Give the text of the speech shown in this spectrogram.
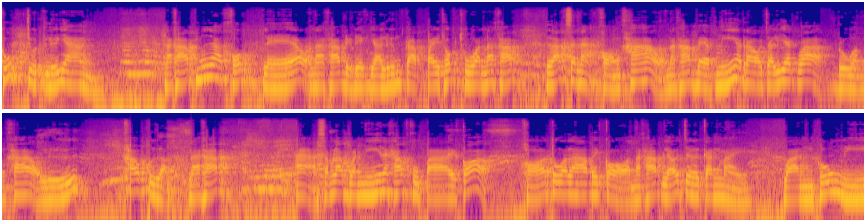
ทุกจุดหรือยัง นะครับ เมื่อครบแล้วนะครับ เด็กๆ อย่าลืมกลับไปทบทวนนะครับ ลักษณะของข้าวนะครับ แบบนี้เราจะเรียกว่ารวงข้าวหรือข้าวเปลือกนะครับอ่าสำหรับวันนี้นะครับครูปายก็ขอตัวลาไปก่อนนะครับ แล้วเจอกันใหม่วันพรุ่งนี้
